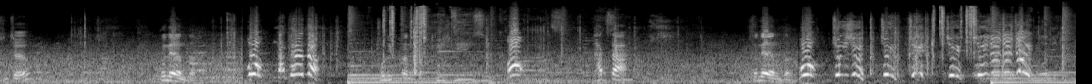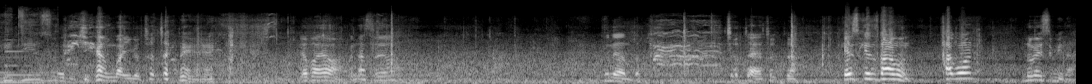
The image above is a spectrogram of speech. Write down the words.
진짜요? 분해한다. 어, 나타났다. 조립한다. 어, 갔다. 분해한다. 어, 저기 저기 저기 저기 저기 저기 저기 저기. The 이 양반 이거 쳤잖아요. 여봐요, 끝났어요. 분해한다. 쳤자야, 쳤자. 계속해서 다음은 학원 로맨스입니다.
